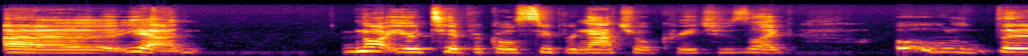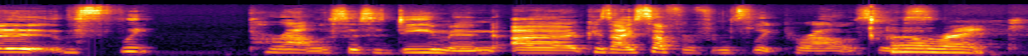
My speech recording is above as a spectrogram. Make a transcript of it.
uh, yeah, not your typical supernatural creatures, like oh, the, the sleep paralysis demon, because I suffer from sleep paralysis, Oh right.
